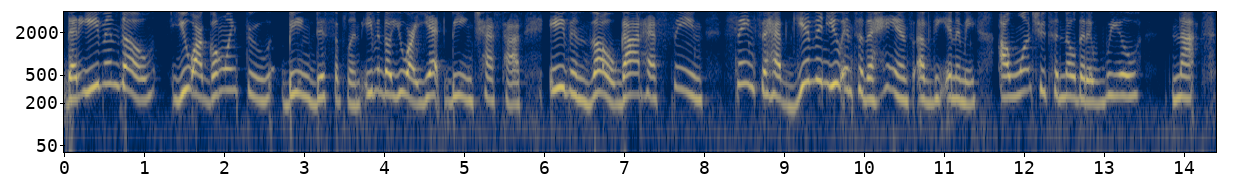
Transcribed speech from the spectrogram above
that even though you are going through being disciplined, even though you are yet being chastised, even though God has seemed seemed to have given you into the hands of the enemy, I want you to know that it will not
